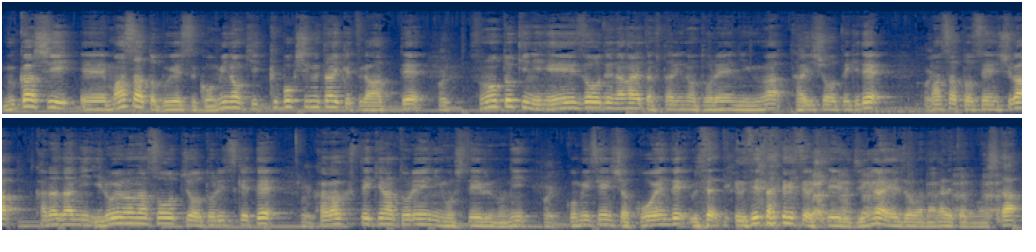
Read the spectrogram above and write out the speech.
昔、えー、マサト VS. ゴミのキックボクシング対決があってはい。その時に映像で流れた2人のトレーニングが対照的で、はい。マサト選手が体にいろいろな装置を取り付けて、はい。科学的なトレーニングをしているのに、はい。ゴミ選手は公園で腕腕立て伏せをしている地味な映像が流れておりました、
